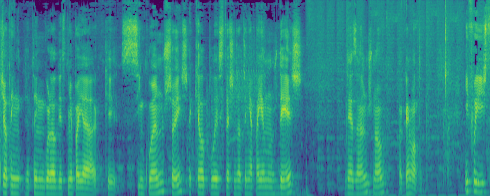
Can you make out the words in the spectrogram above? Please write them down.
já tem, já tenho guardado esse dinheiro para aí há 5 anos, 6. Aquela Playstation já tinha para aí há uns 10, 10 anos, 9. Ok, malta. E foi isto,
